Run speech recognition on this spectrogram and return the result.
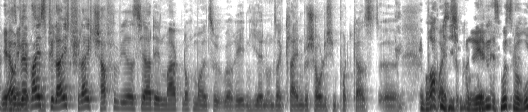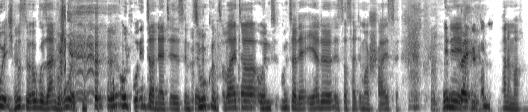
ja, und wer weiß, vielleicht, vielleicht schaffen wir es ja, den Marc nochmal zu überreden, hier in unseren kleinen, beschaulichen Podcast. Äh, Ihr braucht mich nicht überreden. Es muss nur Ruhe, ich muss nur irgendwo sein, wo Ruhe ist. und wo Internet ist, im Zug und so weiter. Und unter der Erde ist das halt immer scheiße. Nee, nee, wir können das gerne machen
